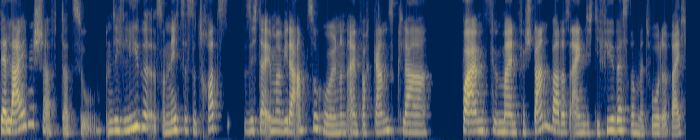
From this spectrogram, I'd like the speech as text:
der Leidenschaft dazu. Und ich liebe es. Und nichtsdestotrotz, sich da immer wieder abzuholen und einfach ganz klar, vor allem für meinen Verstand war das eigentlich die viel bessere Methode, weil ich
